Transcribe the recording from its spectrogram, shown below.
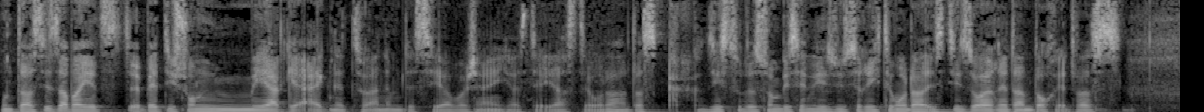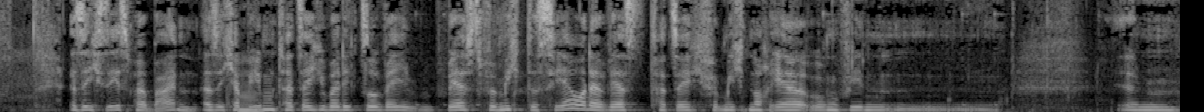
Und das ist aber jetzt, äh, Betty, schon mehr geeignet zu einem Dessert wahrscheinlich als der erste, oder? Das siehst du das schon ein bisschen in die süße Richtung oder ist die Säure dann doch etwas? Also ich sehe es bei beiden. Also ich habe eben tatsächlich überlegt, so wäre es für mich Dessert oder wäre es tatsächlich für mich noch eher irgendwie ein, ähm,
